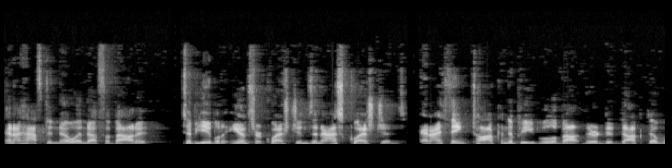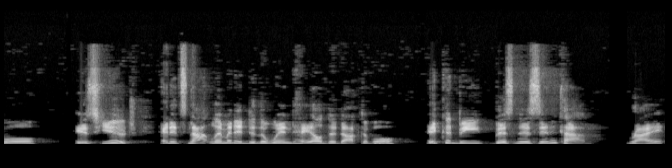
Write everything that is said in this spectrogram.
and I have to know enough about it to be able to answer questions and ask questions. And I think talking to people about their deductible is huge. And it's not limited to the wind hail deductible. It could be business income, right?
